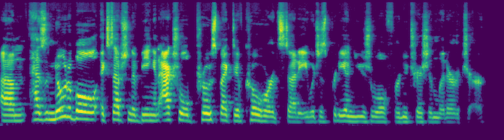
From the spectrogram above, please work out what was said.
um, has a notable exception of being an actual prospective cohort study, which is pretty unusual for nutrition literature.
